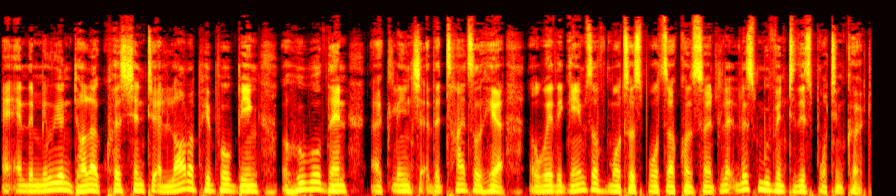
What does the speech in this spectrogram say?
and the million dollar question to a lot of people being uh, who will then uh, clinch the title here uh, where the games of motorsports are concerned. Let, us move into the sporting code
